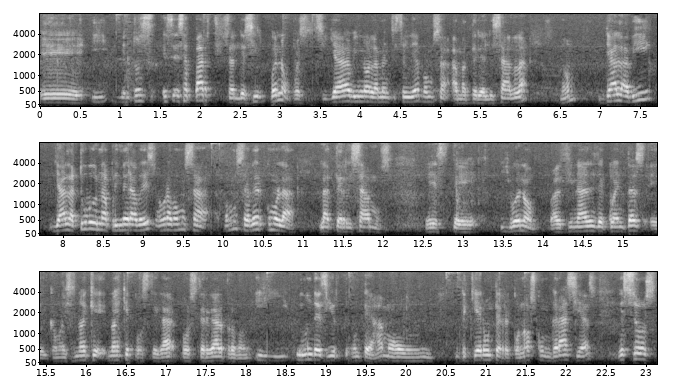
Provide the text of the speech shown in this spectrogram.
Eh, y, entonces es esa parte, o sea, el decir, bueno, pues si ya vino a la mente esta idea, vamos a, a, materializarla, ¿no? Ya la vi, ya la tuve una primera vez, ahora vamos a, vamos a ver cómo la, la aterrizamos. Este, y bueno, al final de cuentas, eh, como dices, no hay que, no hay que postergar, postergar perdón, y un decir, un te amo, un te quiero, un te reconozco, un gracias, esos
